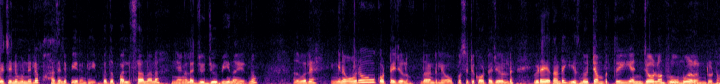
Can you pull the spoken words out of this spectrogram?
കോട്ടേജിന് മുന്നിലും അതിന്റെ പേരുണ്ട്. ഇപ്പോൾ ഇത് പൽസ എന്നാണ് ഞങ്ങളുടെ ജുജുബി എന്നായിരുന്നു. അതുപോലെ ഇങ്ങനെ ഓരോ കോട്ടേജുകളും ഇതാ കണ്ടില്ലേ? ഓപ്പോസിറ്റ് കോട്ടേജുകളുടെ ഇവിടെ ഏതാണ്ട് ഇരുന്നൂറ്റമ്പത്തി അഞ്ചോളം റൂമുകളുണ്ട് കേട്ടോ.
